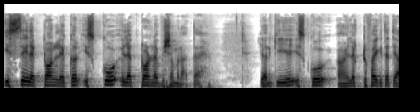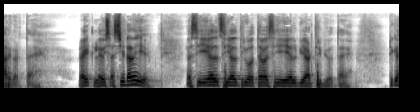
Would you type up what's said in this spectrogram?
इससे इलेक्ट्रॉन लेकर इसको इलेक्ट्रॉन डेफिशिएंट बनाता है। यानी कि ये इसको इलेक्ट्रोफाई की तरह तैयार करता है। राइट लेविश एसिड है ये। जैसे A L C L three होता है, वैसे A L B R three भी होता है। ठीक है?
